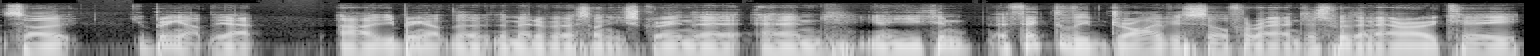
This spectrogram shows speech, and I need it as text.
so you bring up the app. uh, you bring up the, the metaverse on your screen there, and you know you can effectively drive yourself around just with an arrow key,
